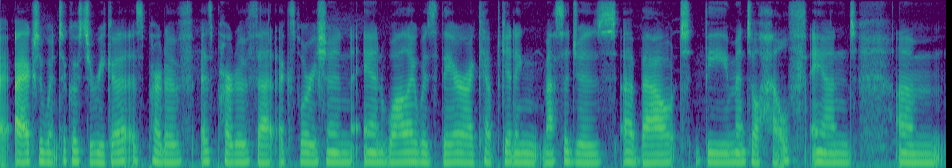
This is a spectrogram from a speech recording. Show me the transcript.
I actually went to Costa Rica as part of as part of that exploration. And while I was there, I kept getting messages about the mental health and um,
